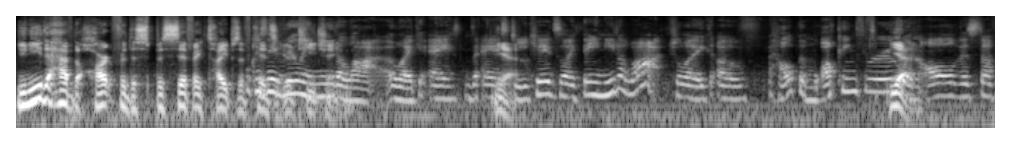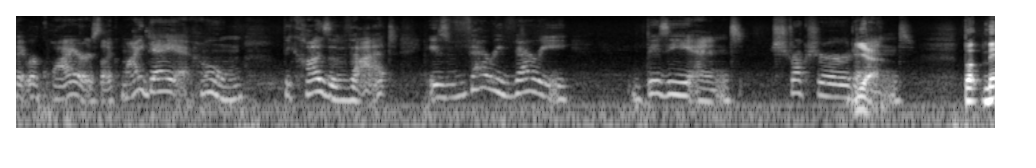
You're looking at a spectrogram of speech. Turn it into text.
you need to have the heart for the specific types of kids that you're really teaching. need a lot like a, the asd kids like they need a lot like of help and walking through Yeah. and all of this stuff it requires like my day at home because of that is very very busy and structured Yeah. and But ma-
